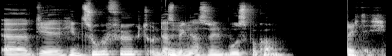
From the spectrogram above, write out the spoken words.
äh, dir hinzugefügt und deswegen mhm. hast du den Boost bekommen. Richtig.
